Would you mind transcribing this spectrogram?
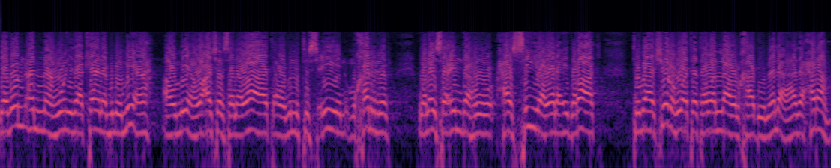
يظن أنه إذا كان ابن مئة أو مئة وعشر سنوات أو ابن تسعين مخرف وليس عنده حاسية ولا إدراك تباشره وتتولاه الخادمة. لا هذا حرام.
